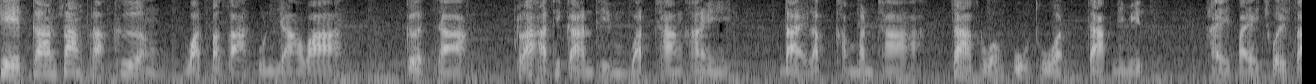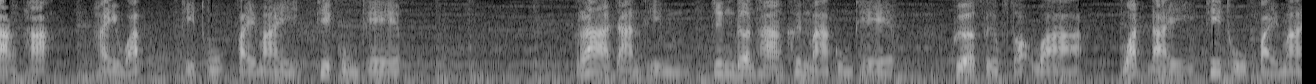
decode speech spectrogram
เหตุการณ์สร้างพระเครื่องวัดประสาทบุญญาวาสเกิดจากพระอธิการทิมวัดช้างให้ ได้รับคำบัญชาจากหลวงปู่ทวดจากนิมิต ให้ไปช่วยสร้างพระให้วัดที่ถูกไฟไหม้ที่กรุงเทพ พระอาจารย์ทิมจึงเดินทางขึ้นมากรุงเทพ เพื่อสืบเสาะว่า วัดใดที่ถูกไฟไหม้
